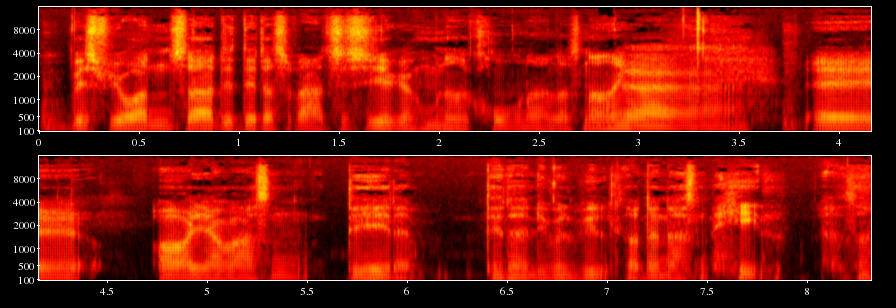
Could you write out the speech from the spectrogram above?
Hvis 14, så er det det, der svarer til cirka 100 kroner eller sådan noget, ikke? Ja, ja, ja. Øh, og jeg var sådan, det er da, det er da alligevel vildt, og den er sådan helt, altså,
